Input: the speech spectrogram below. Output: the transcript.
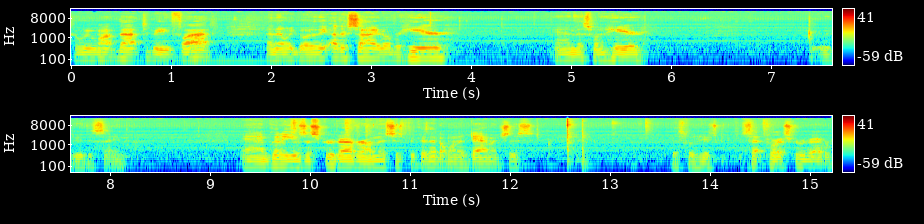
So we want that to be flat, and then we go to the other side over here, and this one here. We do the same. And I'm going to use a screwdriver on this just because I don't want to damage this. This one here's set for a screwdriver.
